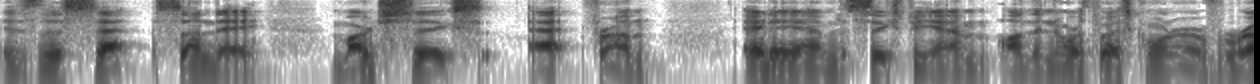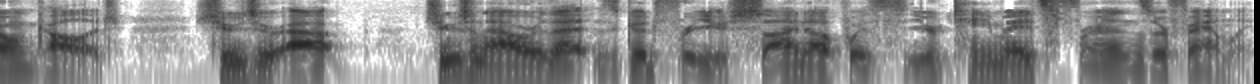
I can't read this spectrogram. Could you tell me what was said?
is this Sunday, March 6th, at, from 8 a.m. to 6 p.m. on the northwest corner of Rowan College. Choose, your out, choose an hour that is good for you. Sign up with your teammates, friends, or family.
